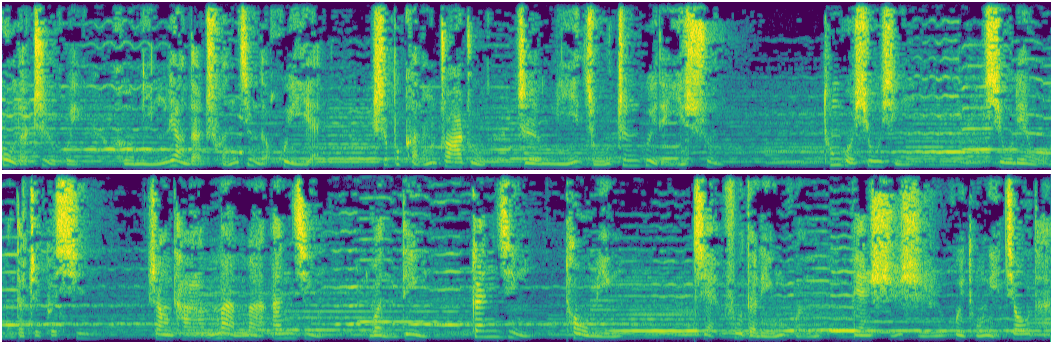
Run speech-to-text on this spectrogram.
够的智慧和明亮的纯净的慧眼，是不可能抓住这弥足珍贵的一瞬。通过修行，修炼我们的这颗心，让它慢慢安静、稳定、干净、透明，减负的灵魂便时时会同你交谈。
